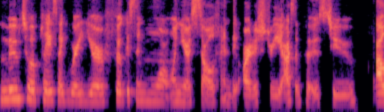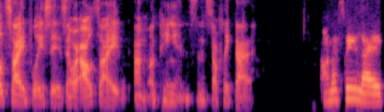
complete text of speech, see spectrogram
move to a place like where you're focusing more on yourself and the artistry as opposed to outside voices or outside um, opinions and stuff like that honestly like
